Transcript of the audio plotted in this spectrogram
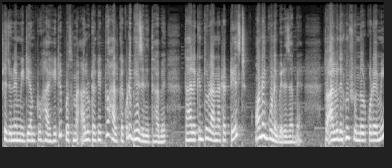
সেজন্য মিডিয়াম টু হাই হিটে প্রথমে আলুটাকে একটু হালকা করে ভেজে নিতে হবে। তাহলে কিন্তু রান্নাটার টেস্ট অনেক গুণে বেড়ে যাবে। তো আলু দেখুন সুন্দর করে আমি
